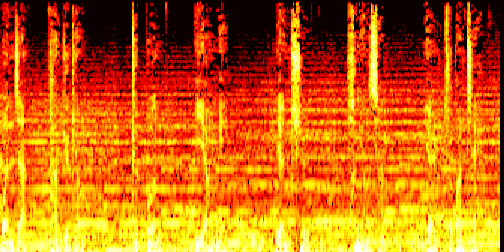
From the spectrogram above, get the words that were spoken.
원작 박유경 극본 이영미 연출 황영선. 열두 번째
